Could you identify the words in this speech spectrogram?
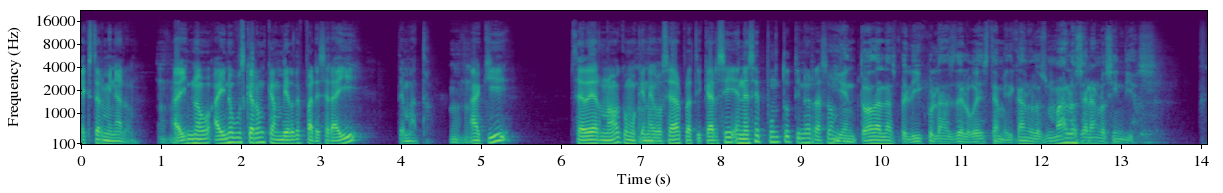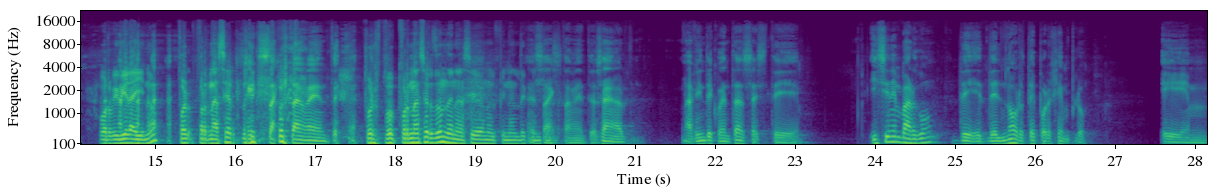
exterminaron. ahí, no, ahí no buscaron cambiar de parecer. Ahí te mato. Aquí ceder, ¿no? Como que negociar, platicar. Sí, en ese punto tiene razón. Y en todas las películas del oeste americano, los malos eran los indios. Por vivir ahí, ¿no? Por, nacer. Exactamente. Por, nacer donde nacieron al final de cuentas. Exactamente. O sea, a fin de cuentas, este. Y sin embargo, del norte, por ejemplo, em,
